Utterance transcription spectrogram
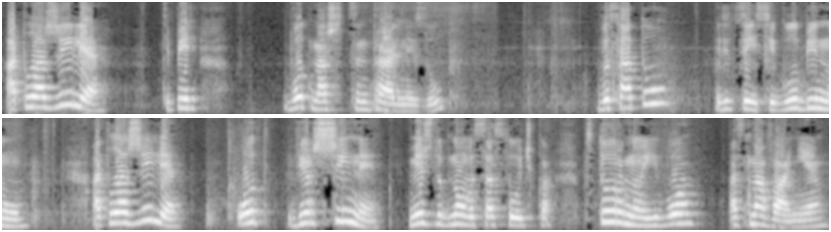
Отложили, теперь вот наш центральный зуб – высоту рецессии, глубину отложили от вершины межзубного сосочка в сторону его основания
